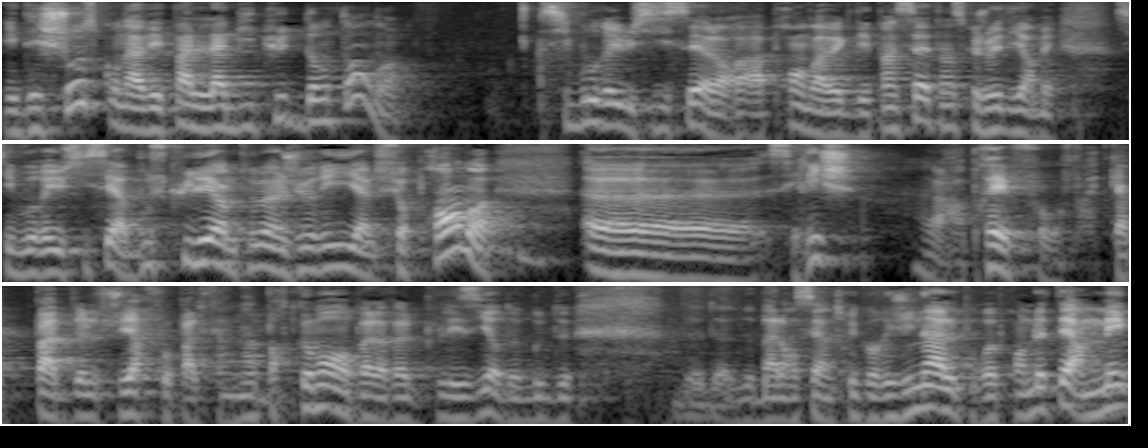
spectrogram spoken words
et des choses qu'on n'avait pas l'habitude d'entendre si vous réussissez, alors à prendre avec des pincettes, hein, ce que je veux dire, mais si vous réussissez à bousculer un peu un jury, à le surprendre, c'est riche. Alors après, il faut, faut, être capable de le faire, faut pas le faire n'importe comment, on pas avoir le plaisir de, de, de, de, balancer un truc original, pour reprendre le terme, mais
